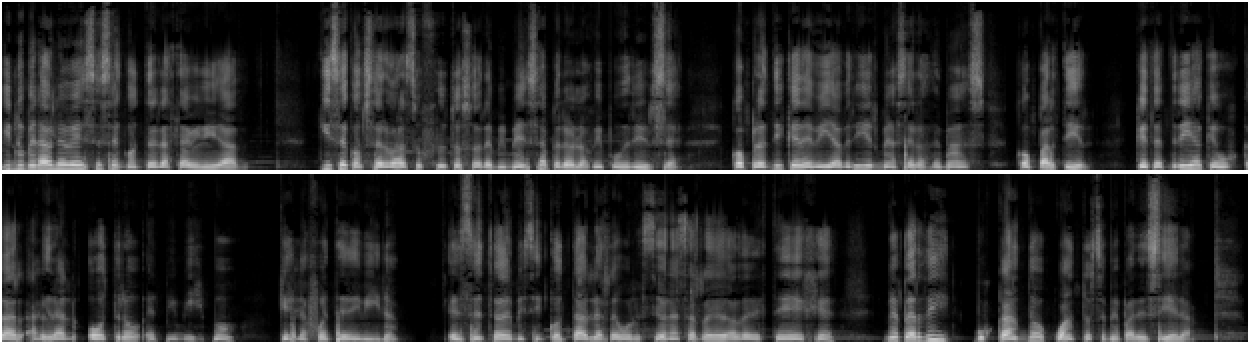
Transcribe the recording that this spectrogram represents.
Innumerables veces encontré la estabilidad. Quise conservar sus frutos sobre mi mesa, pero los vi pudrirse. Comprendí que debía abrirme hacia los demás, compartir, que tendría que buscar al gran otro en mí mismo, que es la fuente divina. El centro de mis incontables revoluciones alrededor de este eje, me perdí buscando cuanto se me pareciera.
